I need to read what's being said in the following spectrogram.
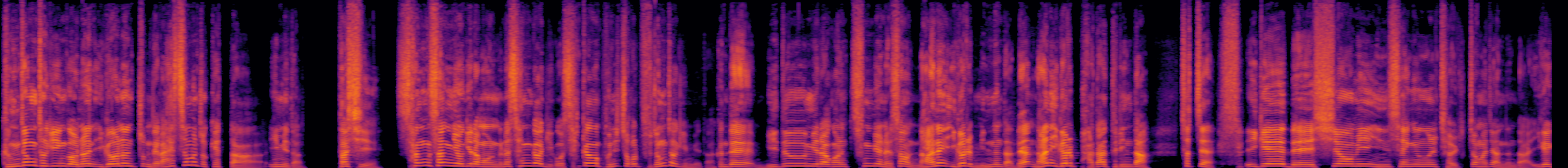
긍정적인 거는 이거는 좀 내가 했으면 좋겠다입니다. 다시 상상력이라고 하는 거는 생각이고 생각은 본질적으로 부정적입니다. 근데 믿음이라고 하는 측면에서 나는 이거를 믿는다. 나, 나는 이거를 받아들인다. 첫째, 이게 내 시험이 인생을 결정하지 않는다. 이게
